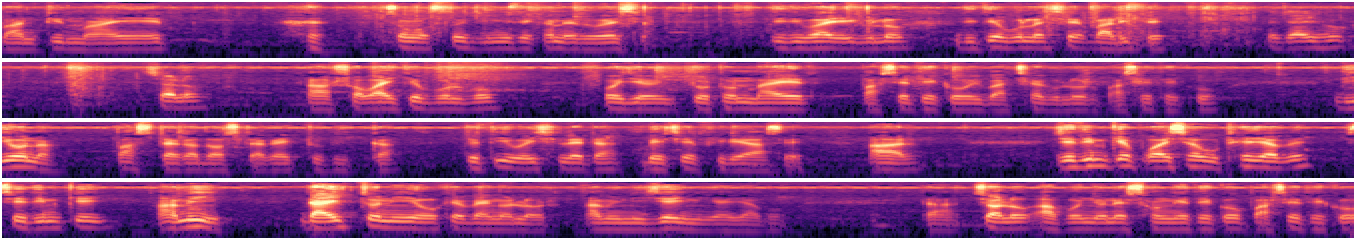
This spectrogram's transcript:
বান্টির মায়ের, সমস্ত জিনিস এখানে রয়েছে। দিদিভাই এগুলো দিতে বলেছে বাড়িতে। যাই হোক, চলো, আর সবাইকে বলব, ওই যে ওই টোটন ভাইয়ের পাশে থেকে, ওই বাচ্চাগুলোর পাশে থেকো। দিও না। পাঁচ টাকা, দশ টাকা একটু ভিক্ষা, যদি ওই ছেলেটা বেঁচে ফিরে আসে। আর যেদিনকে পয়সা উঠে যাবে, সেদিনকেই আমি দায়িত্ব নিয়ে ওকে ব্যাঙ্গালোর, আমি নিজেই নিয়ে যাব। তা চলো, আপনজনের সঙ্গে থেকো, পাশে থেকো।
